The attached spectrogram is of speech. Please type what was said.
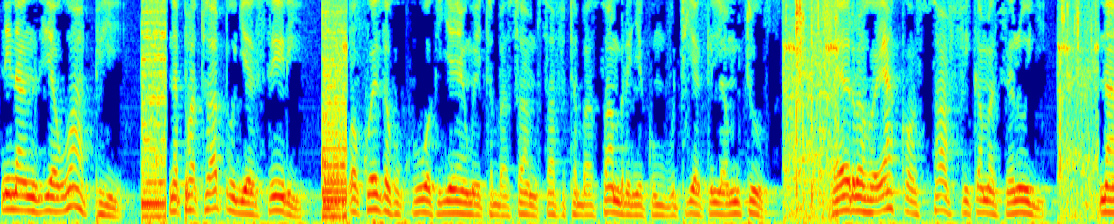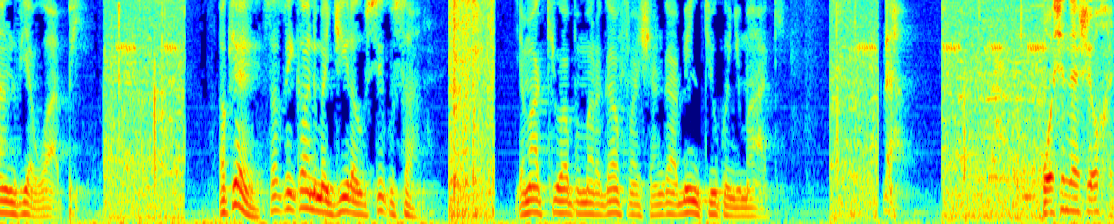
ninaanzia wapi? Napata wapi ujasiri wa kuweza kukuua kijana mwenye tabasamu safi, tabasamu lenye kumvutia kila mtu, Eh, roho yako safi kama seluji, naanzia wapi? Okay, sasa ikawa ni majira usiku sana, jamaa akiwa hapo, mara ghafla anashangaa binti huko nyuma yake. Da, 我现在是有很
